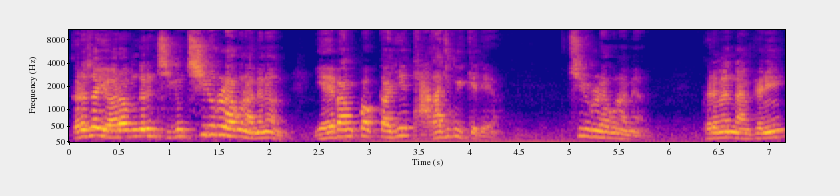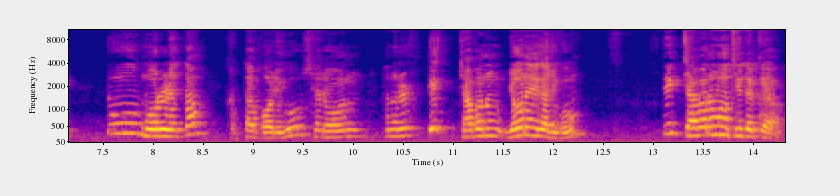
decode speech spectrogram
그래서 여러분들은 지금 치료를 하고 나면은 예방법까지 다 가지고 있게 돼요. 치료를 하고 나면. 그러면 남편이 또 뭐를 했다? 갖다 버리고 새로운 하나를 삑 잡아놓으면 연애해가지고 삑 잡아놓으면 어떻게 될까요?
